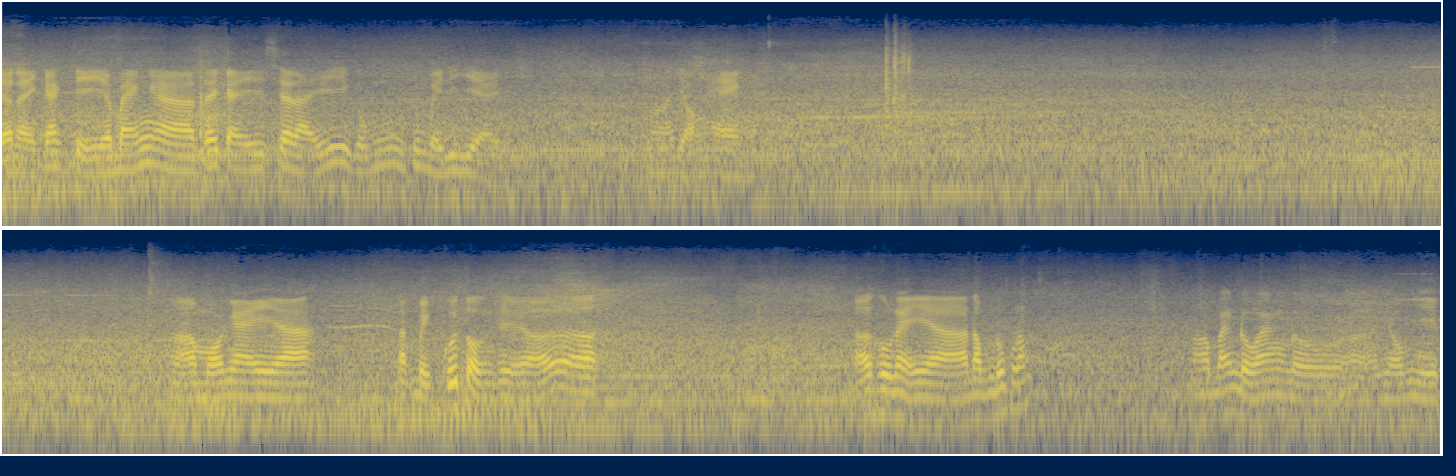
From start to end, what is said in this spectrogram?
À, giờ này các chị bán à, trái cây xe đẩy cũng chuẩn bị đi về. Dọn hàng. À, mỗi ngày à, đặc biệt cuối tuần thì ở à, ở khu này đông đúc lắm. À, bán đồ ăn đồ nhộn nhịp.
